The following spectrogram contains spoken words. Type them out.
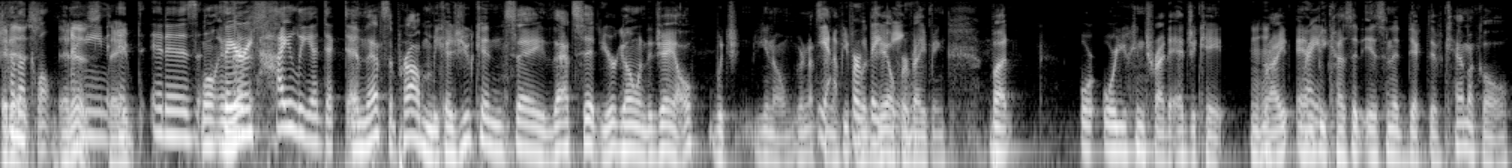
It is. chemical. It I is. mean, They- it, it is Well, very highly addictive. And that's the problem because you can say that's it, you're going to jail, which you know we're not sending Yeah, people for to jail for vaping. vaping, but or or you can try to educate, right? And Right. because it is an addictive chemical,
